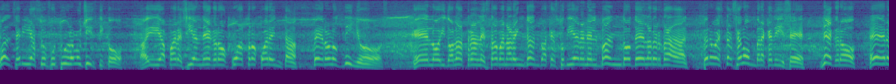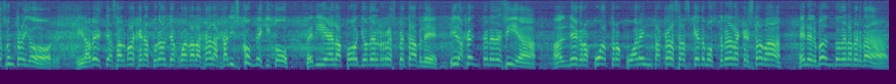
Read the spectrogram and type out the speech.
cuál sería su futuro luchístico. Ahí aparecía el negro 440, pero los niños que lo idolatran le estaban arengando a que estuviera en el bando de la verdad. Pero este es el hombre que dice, negro, eres un traidor. Y la bestia salvaje natural de Guadalajara, Jalisco, México, pedía el apoyo del respetable. Y la gente le decía al negro 440 casas que demostrara que estaba en el bando de la verdad.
